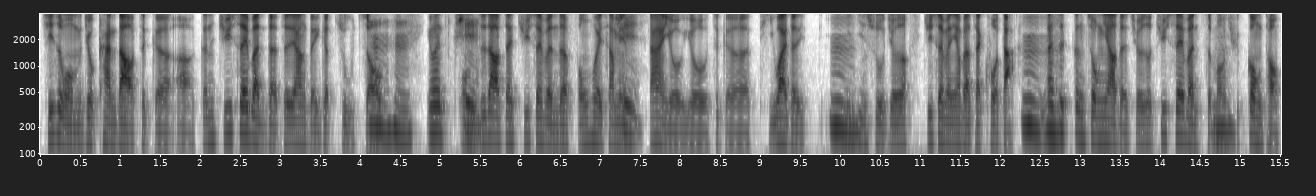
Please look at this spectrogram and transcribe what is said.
其实我们就看到这个呃，跟 G7 的这样的一个主轴，嗯哼因为我们知道在 G7 的峰会上面，当然有有这个题外的嗯因素，就是说 G7 要不要再扩大？嗯，但是嗯更重要的就是说 G7 怎么去共同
